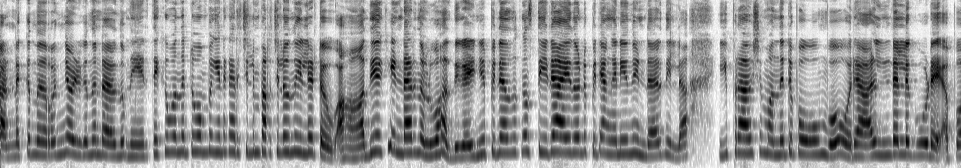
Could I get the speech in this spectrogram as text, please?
കണ്ണൊക്കെ നിറഞ്ഞൊഴുകുന്നുണ്ടായിരുന്നു. നേരത്തേക്ക് വന്നിട്ട് പോകുമ്പോൾ ഇങ്ങനെ കരച്ചിലും പറച്ചിലും ഒന്നും ഇല്ല കേട്ടോ. ആദ്യമൊക്കെ ഉണ്ടായിരുന്നുള്ളൂ. അത് കഴിഞ്ഞ് പിന്നെ അതൊക്കെ സ്ഥിരമായതുകൊണ്ട് പിന്നെ അങ്ങനെയൊന്നും ഉണ്ടായിരുന്നില്ല. ഈ പ്രാവശ്യം വന്നിട്ട് പോകുമ്പോൾ ഒരാളുണ്ടല്ലോ കൂടെ. അപ്പോൾ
